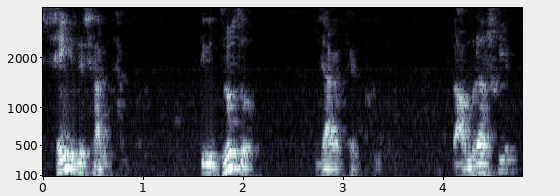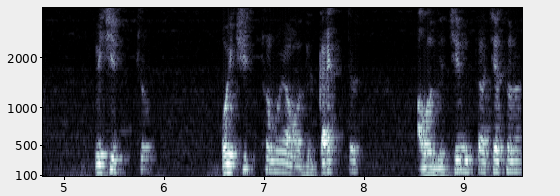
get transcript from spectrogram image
সেই দেশে আমি থাকব। তিনি দ্রুত জায়গা থেকে খুললেন তা আমরা আসলে বিচিত্র, বৈচিত্র্যময় আমাদের ক্যারেক্টার আমাদের চিন্তা চেতনা,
